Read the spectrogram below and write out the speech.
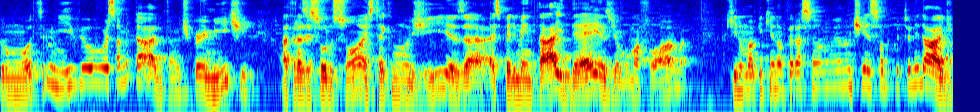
um outro nível orçamentário, então te permite a trazer soluções, tecnologias, a, a experimentar ideias de alguma forma que numa pequena operação eu não tinha essa oportunidade.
